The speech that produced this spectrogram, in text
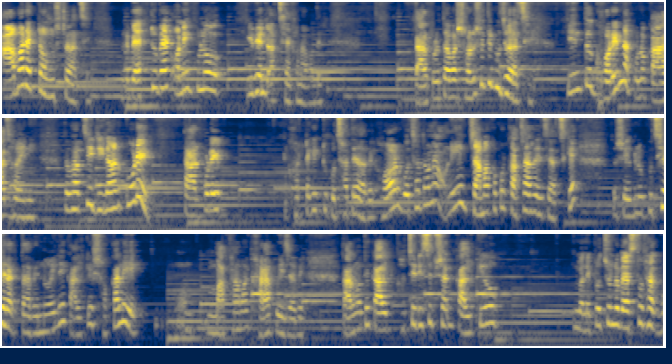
আবার একটা অনুষ্ঠান আছে। মানে ব্যাক টু ব্যাক অনেকগুলো ইভেন্ট আছে এখন আমাদের। তারপরে তো আবার সরস্বতী পুজো আছে। কিন্তু ঘরের না কোনো কাজ হয়নি। তো ভাবছি ডিনার করে তারপরে ঘরটাকে একটু গোছাতে হবে। ঘর গোছাতে মানে অনেক জামা কাপড় কাঁচা হয়েছে আজকে। তো সেগুলো গুছিয়ে রাখতে হবে। নইলে কালকে সকালে মাথা আমার খারাপ হয়ে যাবে। তার মধ্যে কাল হচ্ছে রিসেপশন কালকেও মানে প্রচণ্ড ব্যস্ত থাকব।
